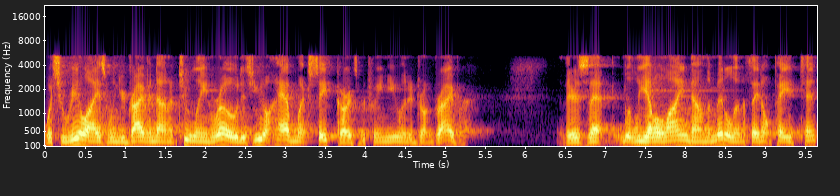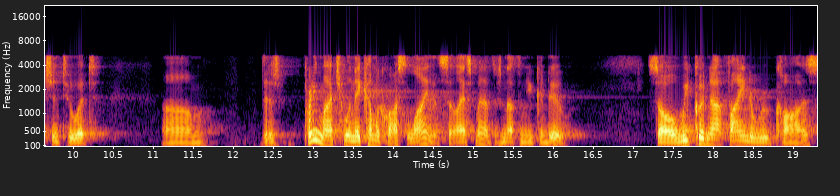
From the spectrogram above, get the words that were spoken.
what you realize when you're driving down a two lane road is you don't have much safeguards between you and a drunk driver. There's that little yellow line down the middle, and if they don't pay attention to it, um, there's pretty much when they come across the line at the last minute, there's nothing you can do. So we could not find a root cause.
